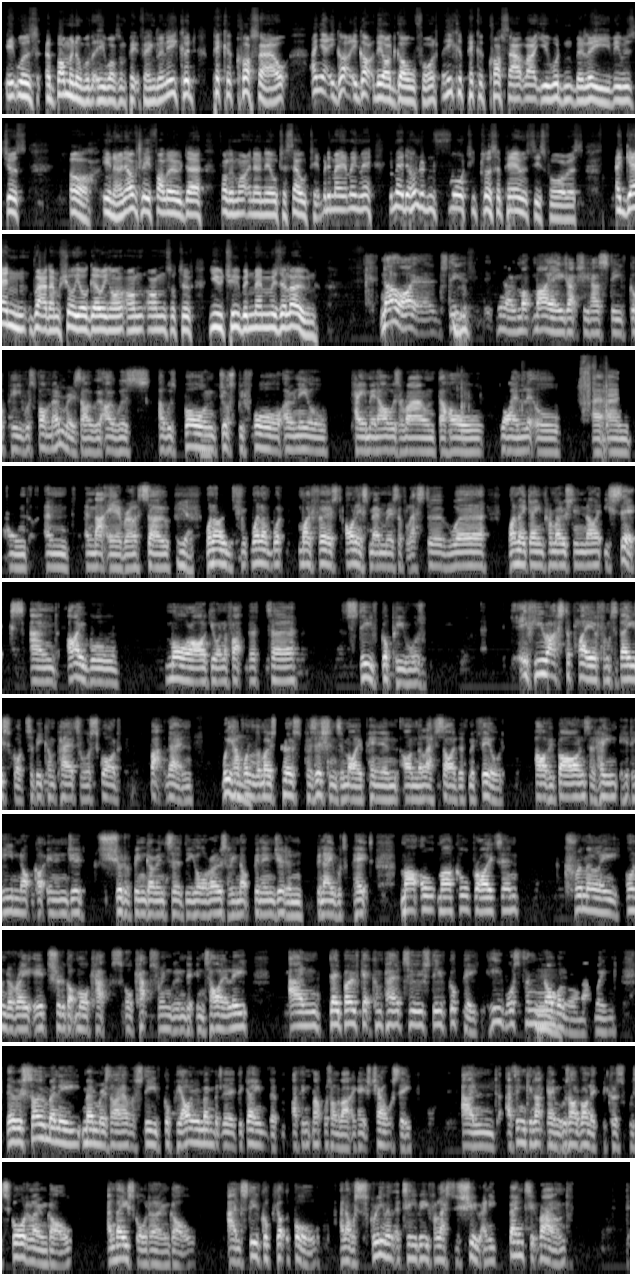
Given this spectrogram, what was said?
it was abominable that he wasn't picked for England. He could pick a cross out. And yet he got he got the odd goal for us, but he could pick a cross out like you wouldn't believe. He was just oh, you know, and obviously followed uh, followed Martin O'Neill to Celtic, but he made I mean he made 140 plus appearances for us. Again, Brad, I'm sure you're going on on on sort of YouTube and memories alone. No, I uh, Steve. You know, my, my age actually has Steve Guppy was fond memories. I, I was I was born just before O'Neill came in. I was around the whole Brian Little and and and and that era. So Yeah. when I when I what my first honest memories of Leicester were when they gained promotion in '96, and I will more argue on the fact that uh, Steve Guppy was. If you asked a player from today's squad to be compared to a squad back then, we have Hmm. one of the most cursed positions, in my opinion, on the left side of midfield. Harvey Barnes, had he, had he not gotten injured, should have been going to the Euros had he not been injured and been able to pick. Marc, Marc Albrighton, criminally underrated, should have got more caps or caps for England entirely. and they both get compared to Steve Guppy. He was phenomenal mm. on that wing. There are so many memories I have of Steve Guppy. I remember the, the game that I think Matt was on about against Chelsea. And I think in that game it was ironic because we scored an own goal and they scored an own goal. And Steve Guppy got the ball and I was screaming at the TV for Leicester to shoot and he bent it round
